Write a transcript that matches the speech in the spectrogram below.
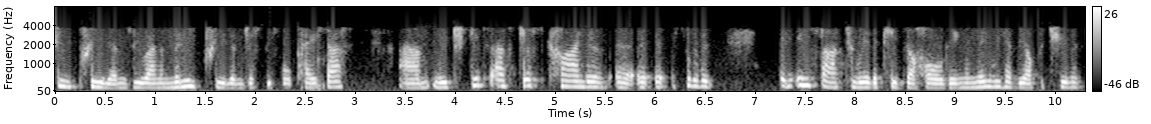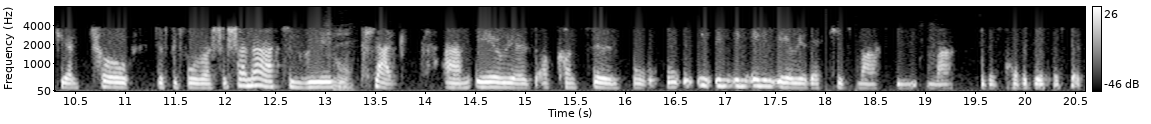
two prelims. We run a mini prelim just before Pesach, um, which gives us just kind of a, a, a sort of a, an insight to where the kids are holding, and then we have the opportunity until just before Rosh Hashanah to really sure. plug um, areas of concern for, for in, in, any area that kids might be might sort of have a deficit.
